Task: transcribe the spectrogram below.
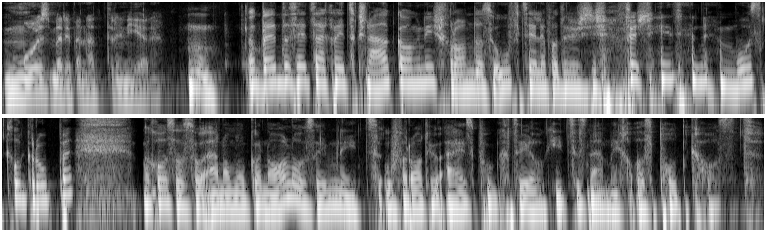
muss man eben auch trainieren. Hm. Und wenn das jetzt auch zu schnell gegangen ist, vor allem das Aufzählen von den verschiedenen Muskelgruppen, man kann es also auch nochmal nachlesen im Netz. Auf radio1.ch gibt es nämlich als Podcast.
